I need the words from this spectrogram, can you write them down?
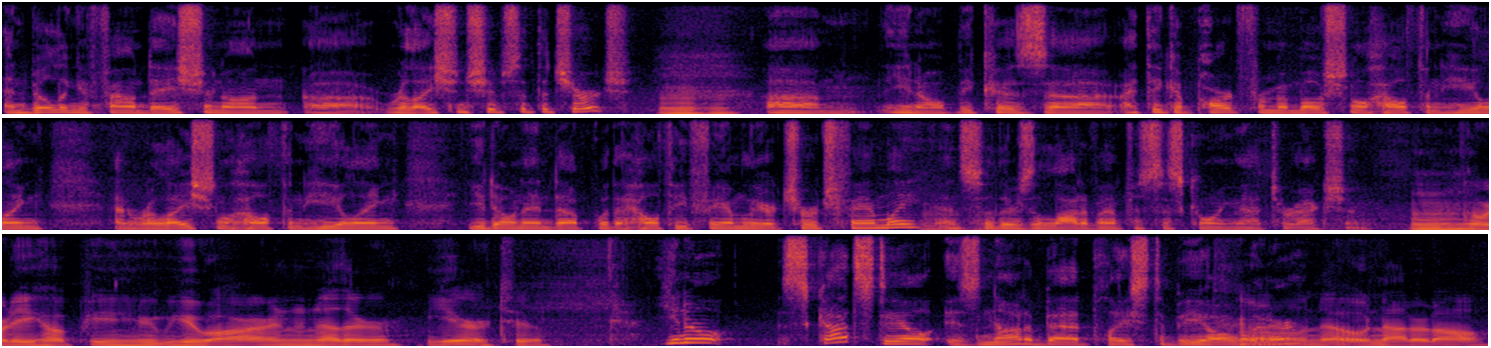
and building a foundation on uh, relationships at the church. Um, you know, because uh, I think apart from emotional health and healing and relational health and healing, you don't end up with a healthy family or church family, and so there's a lot of emphasis going that direction. Mhm. Where do you hope you, you are in another year or two? You know. Scottsdale is not a bad place to be all winter. Oh, no, not at all.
